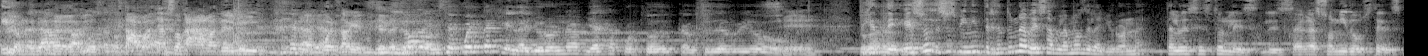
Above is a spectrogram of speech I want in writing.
Y los relámpagos azotaban. Azotaban el- la puerta. Está bien, muchas gracias. no, y se cuenta que la llorona viaja por todo el cauce del río. Sí. Fíjate, eso, eso es bien interesante. Una vez hablamos de la llorona, tal vez esto les, les haga sonido a ustedes,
